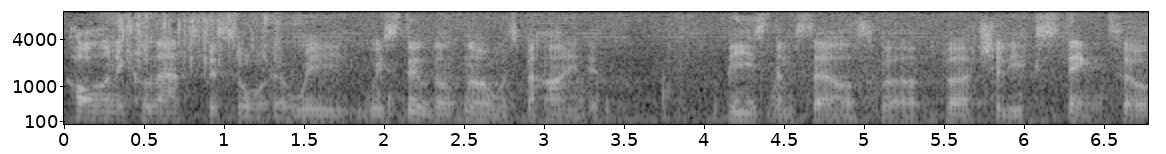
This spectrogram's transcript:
Colony collapse disorder, we, we still don't know what's behind it. Bees themselves were virtually extinct, so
